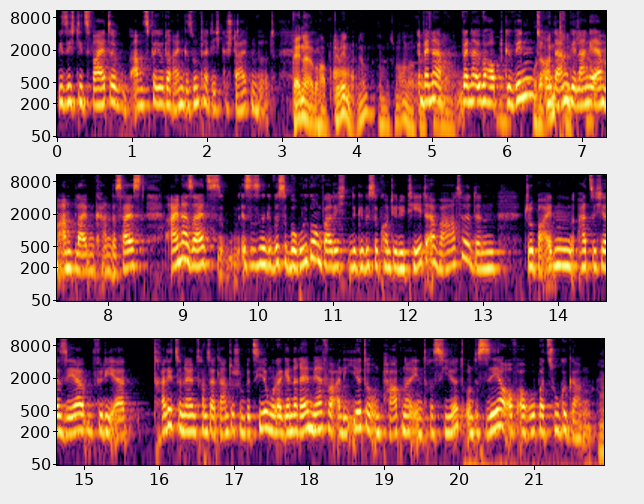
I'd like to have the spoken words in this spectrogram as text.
wie sich die zweite Amtsperiode rein gesundheitlich gestalten wird. Wenn er überhaupt gewinnt, äh, ne? wenn er, wenn er überhaupt gewinnt Oder und dann, wie lange ja. er im Amt bleiben kann. Das heißt, einerseits ist es eine gewisse Beruhigung, weil ich eine gewisse Kontinuität erwarte, denn Joe Biden hat sich ja sehr für die traditionellen transatlantischen Beziehungen oder generell mehr für Alliierte und Partner interessiert und ist sehr auf Europa zugegangen. Mhm.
